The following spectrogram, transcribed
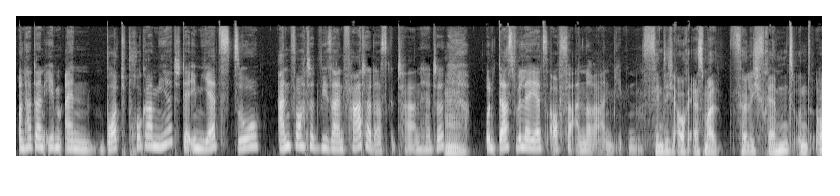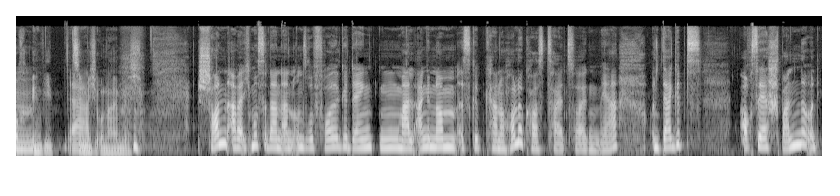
und hat dann eben einen Bot programmiert, der ihm jetzt so antwortet, wie sein Vater das getan hätte. Mhm. Und das will er jetzt auch für andere anbieten. Finde ich auch erstmal völlig fremd und auch mhm. irgendwie ja. ziemlich unheimlich. Schon, aber ich musste dann an unsere Folge denken, mal angenommen, es gibt keine Holocaust-Zeitzeugen mehr. Und da gibt es auch sehr spannende und,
